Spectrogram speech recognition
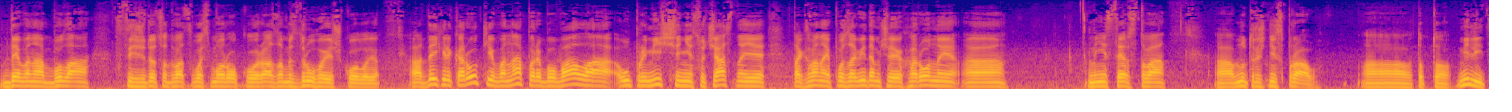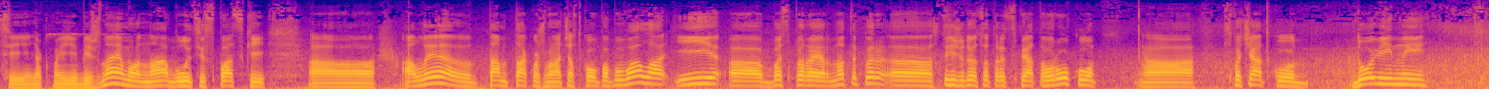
де вона була з 1928 року разом із другою школою. Декілька років вона перебувала у приміщенні сучасної так званої позавідомчої охорони Міністерства внутрішніх справ. Тобто міліції, як ми її більш знаємо, на вулиці Спасській. Е, Але там також вона частково побувала і безперервно тепер з 1935 року, спочатку до війни,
